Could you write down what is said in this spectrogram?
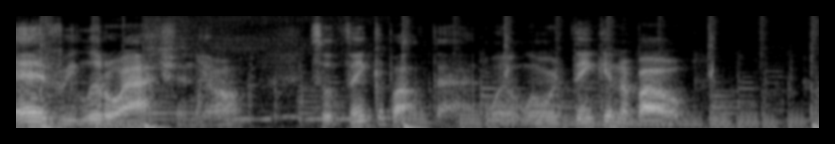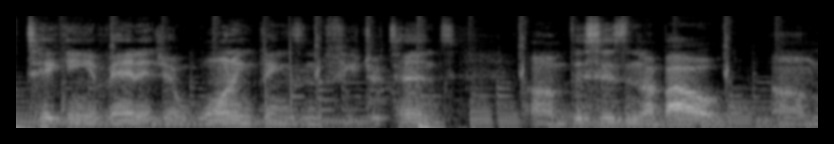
every little action, y'all. So think about that when, when we're thinking about taking advantage and wanting things in the future tense. Um, this isn't about um,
